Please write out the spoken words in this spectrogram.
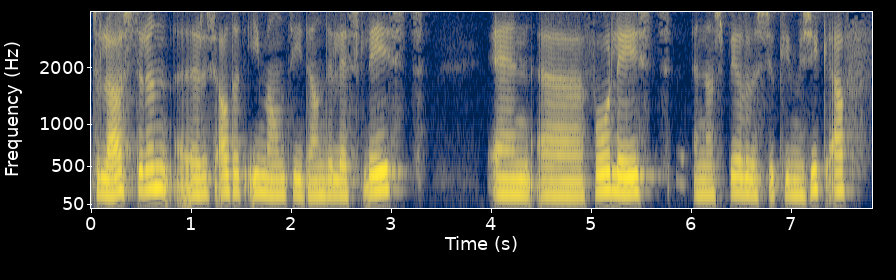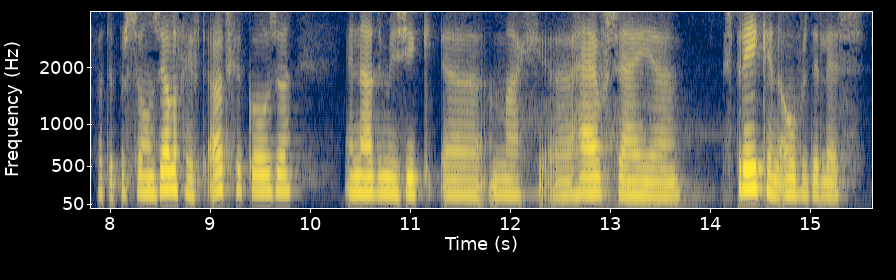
te luisteren. Er is altijd iemand die dan de les leest en uh, voorleest. En dan spelen we een stukje muziek af, wat de persoon zelf heeft uitgekozen. En na de muziek uh, mag uh, hij of zij spreken over de les.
